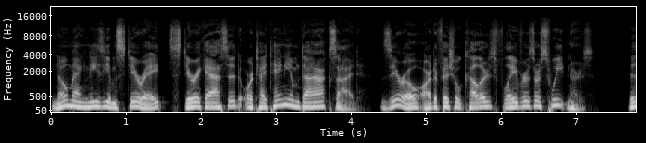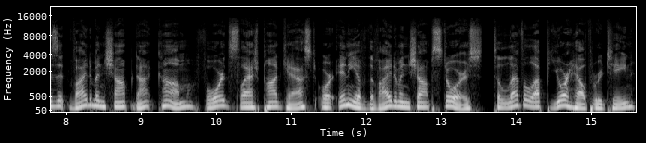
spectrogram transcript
No magnesium stearate, stearic acid, or titanium dioxide Zero artificial colors, flavors, or sweeteners. Visit vitaminshoppe.com forward slash podcast or any of the Vitamin Shoppe stores to level up your health routine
